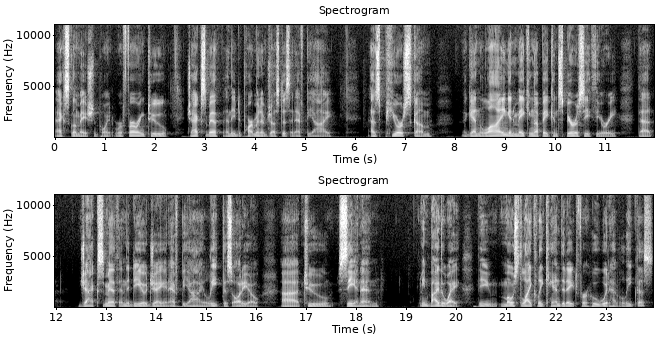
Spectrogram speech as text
exclamation point, referring to Jack Smith and the Department of Justice and FBI as pure scum, again, lying and making up a conspiracy theory that Jack Smith and the DOJ and FBI leaked this audio uh, to CNN. I mean, by the way, the most likely candidate for who would have leaked this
